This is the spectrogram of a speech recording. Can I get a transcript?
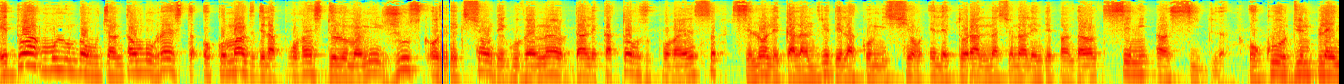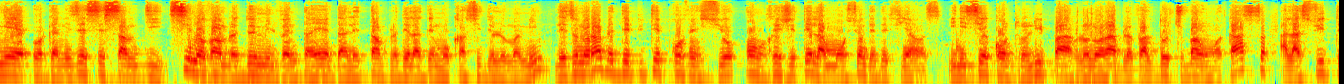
Edouard Moulumba Oudjantambu reste aux commandes de la province de Lomami jusqu'aux élections des gouverneurs dans les 14 provinces selon les calendriers de la Commission électorale nationale indépendante CENI en sigle. Au cours d'une plénière organisée ce samedi 6 novembre 2021 dans les temples de la démocratie de Lomami, les honorables députés provinciaux ont rejeté la motion de défiance initiée contre lui par l'honorable Valdo Chubang Mwakas à la suite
